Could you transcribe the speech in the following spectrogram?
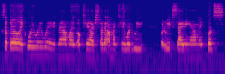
Except they're like, wait, wait, wait. And then I'm like, okay, I shut it. I'm like, okay, what are we, what are we deciding on? Like, what's,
